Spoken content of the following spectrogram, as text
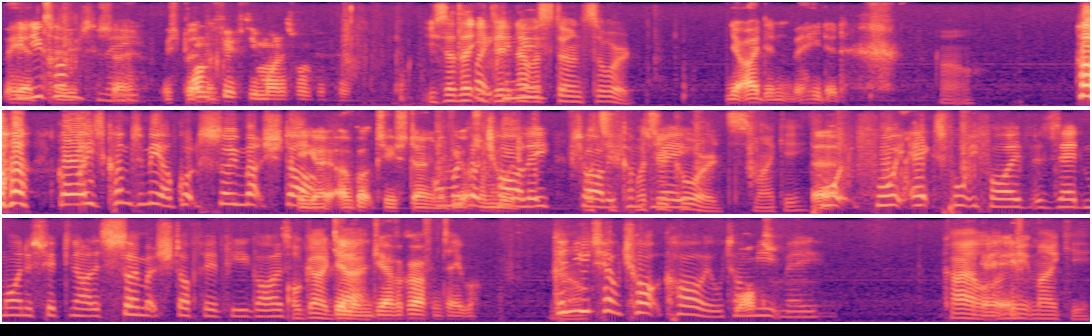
But he Can had you two, come to so me? we split them. 150 minus 150. You said that Wait, you didn't have you- a stone sword. Yeah, I didn't, but he did. Oh. Guys, come to me. I've got so much stuff. Here you go. I've got two stone. Oh Have my you got god, some wood? Charlie. Charlie, what's your, come what's to your me. chords, Mikey? Uh, 40, 40 X45 Z minus 59. There's so much stuff here for you guys. Oh god, Dylan, yeah. do you have a crafting table? Can No. you tell Char- Kyle to What? unmute me? Kyle, Okay. unmute Mikey.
